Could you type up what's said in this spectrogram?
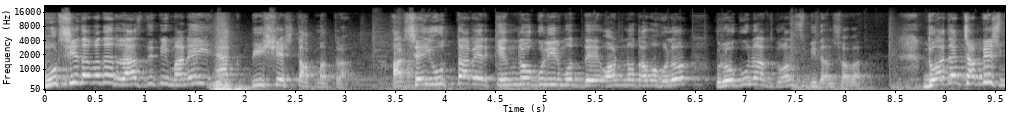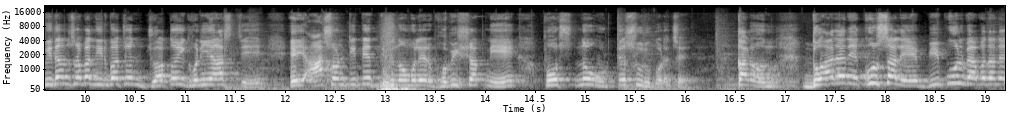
মুর্শিদাবাদের রাজনীতি মানেই এক বিশেষ তাপমাত্রা। আর সেই উত্তাপের কেন্দ্রগুলির মধ্যে অন্যতম হল রঘুনাথগঞ্জ বিধানসভা। দু হাজার ছাব্বিশ বিধানসভা নির্বাচন যতই ঘনিয়ে আসছে, এই আসনটিতে তৃণমূলের ভবিষ্যৎ নিয়ে প্রশ্ন উঠতে শুরু করেছে। কারণ দু হাজার একুশ সালে বিপুল ব্যবধানে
